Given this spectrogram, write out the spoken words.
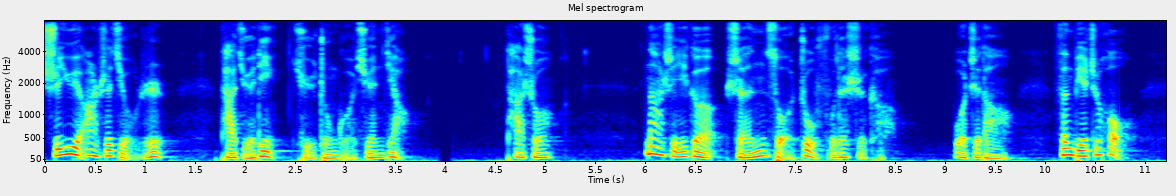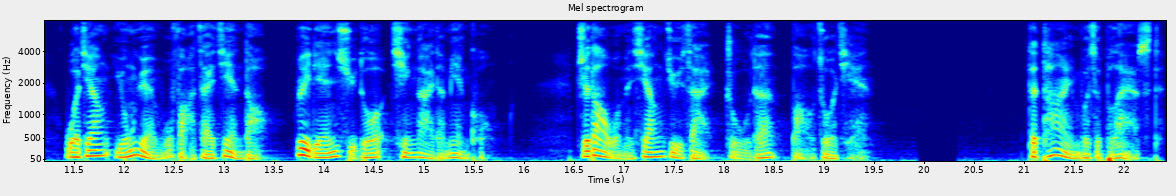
十一月二十九日，他决定去中国宣教。他说：“那是一个神所祝福的时刻。我知道，分别之后，我将永远无法再见到瑞典许多亲爱的面孔，直到我们相聚在主的宝座前。The time was a blessed.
